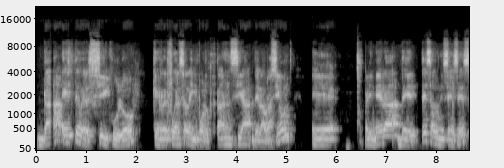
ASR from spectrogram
da este versículo que refuerza la importancia de la oración? Eh, primera de Tesalonicenses,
